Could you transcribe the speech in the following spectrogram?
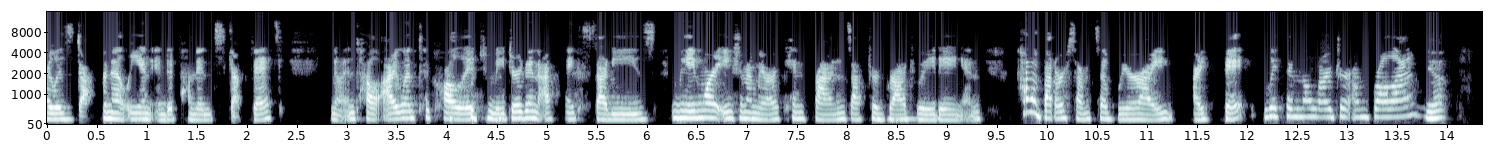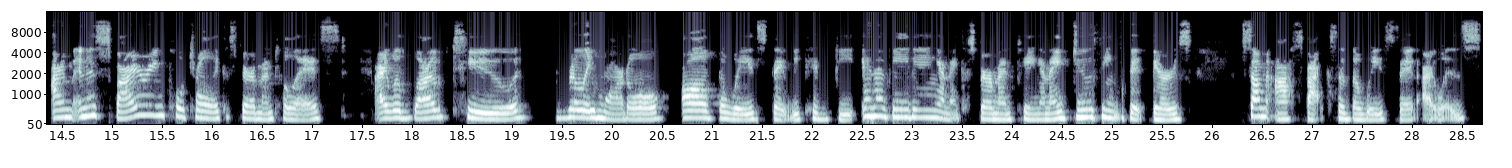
I was definitely an independent skeptic. You know, until I went to college, majored in ethnic studies, made more Asian American friends after mm-hmm. graduating and had a better sense of where I, I fit within the larger umbrella. Yeah. I'm an aspiring cultural experimentalist. I would love to really model all of the ways that we could be innovating and experimenting. And I do think that there's some aspects of the ways that I was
